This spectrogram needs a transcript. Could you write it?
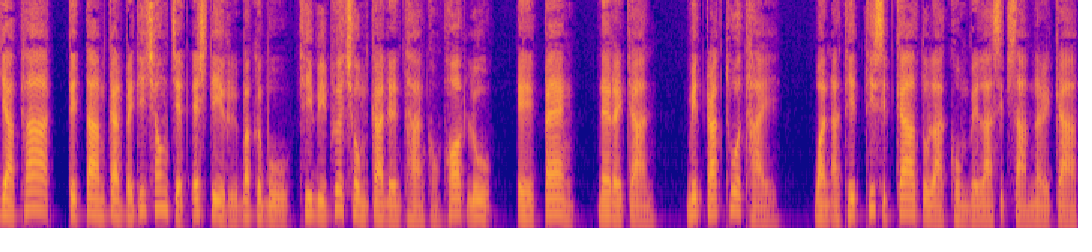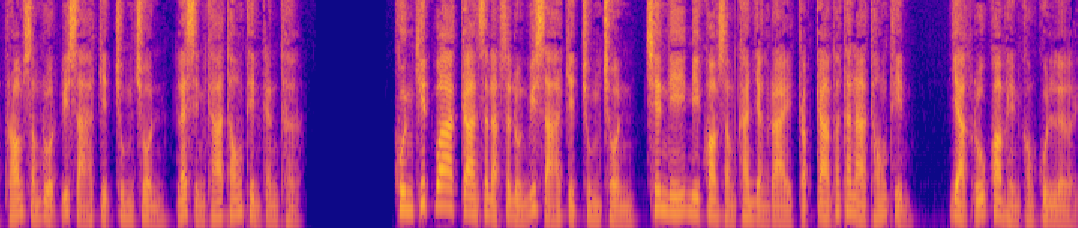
อย่าพลาดติดตามกันไปที่ช่อง 7 HD หรือ b a k a b o TV เพื่อชมการเดินทางของพ่อลูก เอแป้ง ในรายการ มิตรรักทั่วไทย วันอาทิตย์ที่ 19 ตุลาคมเวลา 13 นาฬิกาพร้อมสำรวจวิสาหกิจชุมชน และสินค้าท้องถิ่นกันเถอะ คุณคิดว่าการสนับสนุนวิสาหกิจชุมชน เช่นนี้มีความสำคัญอย่างไรกับการพัฒนาท้องถิ่น อยากรู้ความเห็นของคุณเลย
